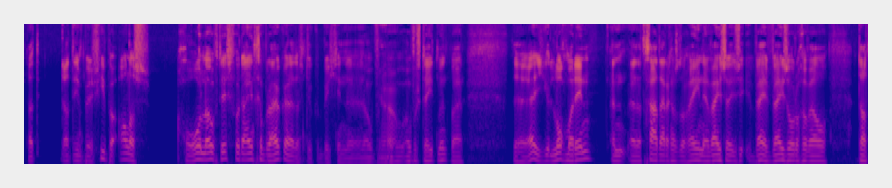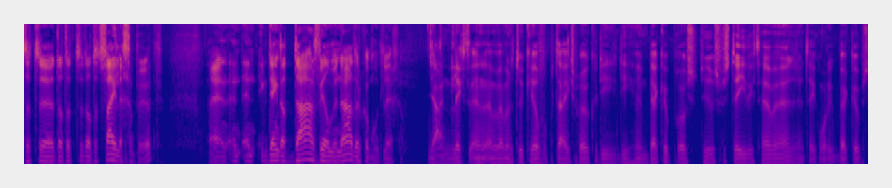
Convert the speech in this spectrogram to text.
dat, dat in principe alles geoorloofd is voor de eindgebruiker. Dat is natuurlijk een beetje een, een over- Ja. overstatement, maar de, je log maar in en, en het gaat ergens doorheen. En wij, wij, wij zorgen wel dat het, dat, het, dat het veilig gebeurt. En, en, en ik denk dat daar veel meer nadruk op moet liggen. Ja, en, ligt, en, en we hebben natuurlijk heel veel partijen gesproken die, die hun backup procedures verstevigd hebben. Hè. Er zijn tegenwoordig backups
